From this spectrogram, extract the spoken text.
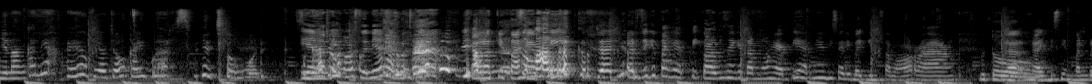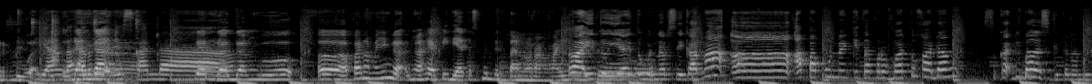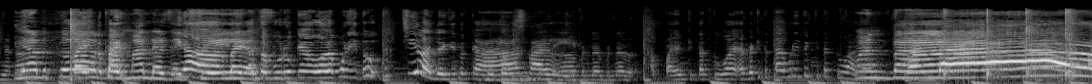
menyenangkan ya kayak punya cowok kayak gue harus punya cowok deh. Iya tapi maksudnya harusnya kalau kita happy kerjanya harusnya kita happy kalau misalnya kita mau happy harusnya bisa dibagiin sama orang Betul. nggak nggak disimpan berdua Iya, gitu. nggak dan nggak ada skandal. dan nggak ganggu eh, apa namanya nggak nggak happy di atas penderitaan orang lain Wah gitu. itu ya itu benar sih karena eh, apa pun yang kita perbuat tuh kadang suka dibalas gitu nantinya kan. Iya, betul. Karma does Iya, exist. baik atau buruknya walaupun itu kecil aja gitu kan. Betul sekali. Benar-benar apa yang kita tuai, apa yang kita tabur itu kita tuai. mantap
